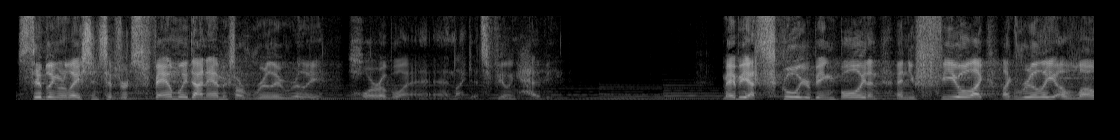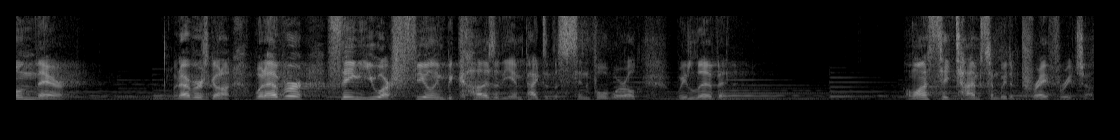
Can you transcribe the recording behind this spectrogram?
sibling relationships or just family dynamics are really, really horrible and, and like it's feeling heavy. Maybe at school you're being bullied and, and you feel like, like really alone there. Whatever's going on, whatever thing you are feeling because of the impact of the sinful world we live in, I want us to take time simply to pray for each other.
